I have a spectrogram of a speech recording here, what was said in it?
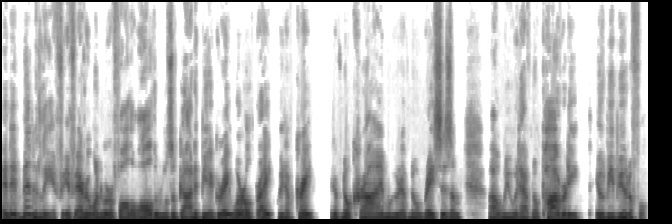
And admittedly, if, if everyone were to follow all the rules of God, it'd be a great world, right? We'd have great, we'd have no crime. We would have no racism. Uh, we would have no poverty. It would be beautiful.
